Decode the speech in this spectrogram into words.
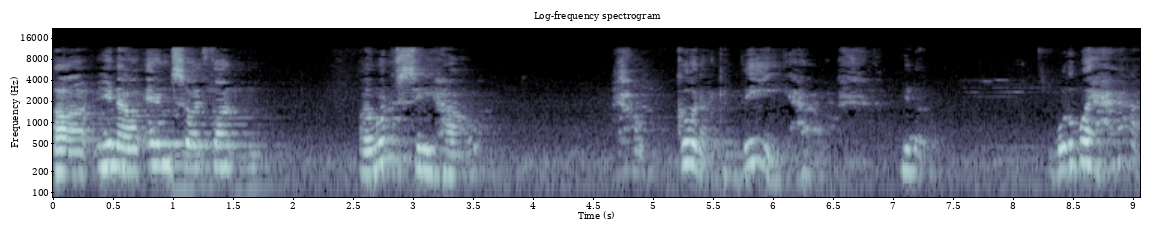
uh, you know. And so I thought, I want to see how how good I can be. How you know, what do I have?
